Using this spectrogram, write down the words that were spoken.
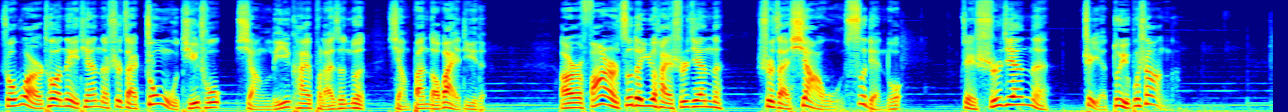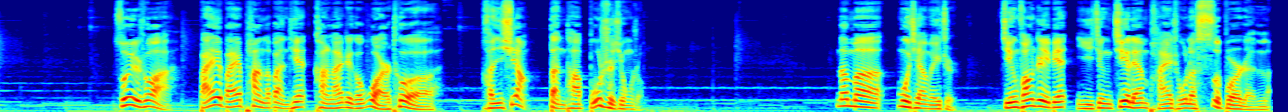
说沃尔特那天呢是在中午提出想离开普莱森顿，想搬到外地的，而法尔兹的遇害时间呢是在下午四点多，这时间呢这也对不上啊。所以说啊，白白判了半天，看来这个沃尔特很像，但他不是凶手。那么目前为止。警方这边已经接连排除了四波人了，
